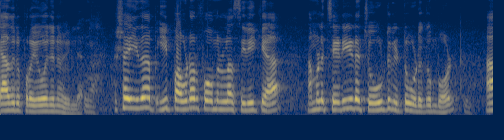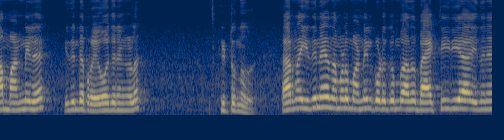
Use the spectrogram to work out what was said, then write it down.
യാതൊരു പ്രയോജനവും ഇല്ല. പക്ഷേ ഇത് ഈ പൗഡർ ഫോമിലുള്ള സിലിക്ക നമ്മൾ ചെടിയുടെ ചുവട്ടിലിട്ട് കൊടുക്കുമ്പോൾ ആ മണ്ണിൽ ഇതിന്റെ പ്രയോജനങ്ങൾ കിട്ടുന്നത്. കാരണം ഇതിനെ നമ്മൾ മണ്ണിൽ കൊടുക്കുമ്പോൾ അത് ബാക്ടീരിയ ഇതിനെ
